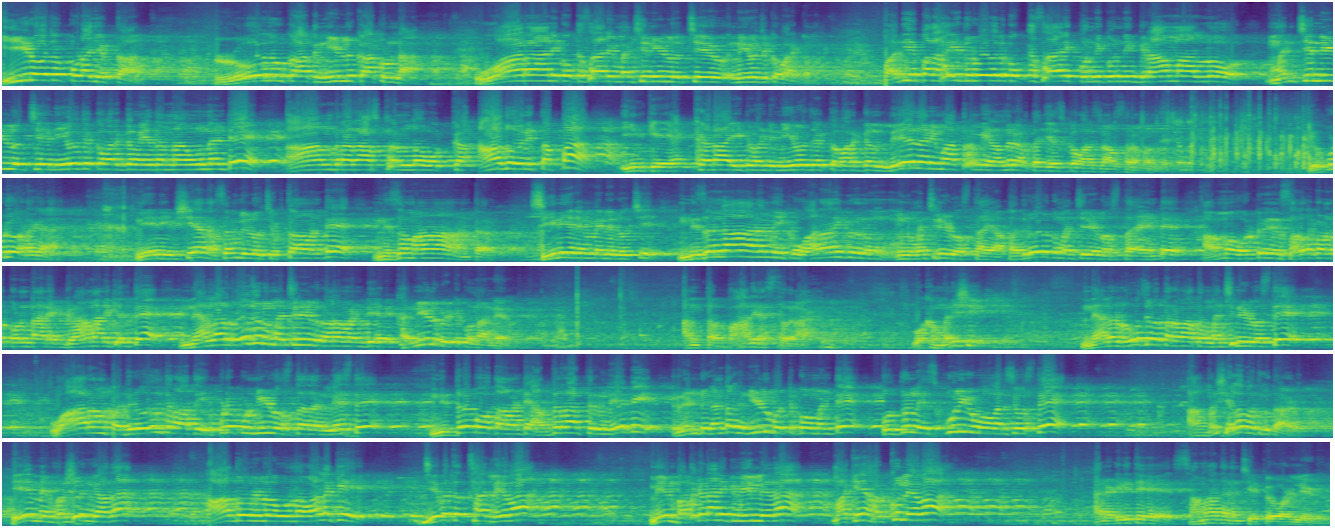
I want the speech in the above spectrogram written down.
ఈ రోజు కూడా చెప్తాను రోజు కాక నీళ్ళు కాకుండా వారానికి ఒక్కసారి మంచి నీళ్ళు వచ్చే నియోజకవర్గం. పది పదహైదు రోజులకు ఒక్కసారి కొన్ని కొన్ని గ్రామాల్లో మంచి నీళ్ళు వచ్చే నియోజకవర్గం ఏదన్నా ఉందంటే ఆంధ్ర రాష్ట్రంలో ఒక్క ఆదోని తప్ప ఇంకే ఎక్కడా ఇటువంటి నియోజకవర్గం లేదని మాత్రం మీరందరూ అర్థం చేసుకోవాల్సిన అవసరం ఉంది. ఎప్పుడు అడగలే. నేను ఈ విషయాన్ని అసెంబ్లీలో చెప్తా ఉంటే నిజమా అంటారు. సీనియర్ ఎమ్మెల్యేలు వచ్చి నిజంగా మీకు వారానికి మంచినీళ్ళు వస్తాయా? పది రోజులకు మంచినీళ్ళు వస్తాయంటే అమ్మ ఒడ్డు నేను సల్లకొండకొండ అనే గ్రామానికి వెళ్తే నెల రోజులు మంచినీళ్ళు రావండి అని కన్నీళ్ళు పెట్టుకున్నాను నేను. అంత బాధేస్తుంది నాకు. ఒక మనిషి నెల రోజుల తర్వాత మంచినీళ్ళు వస్తే వారం పది రోజులు ఎప్పుడు నీళ్ళు వస్తాదని లేస్తే నిద్రపోతామంటే అర్ధరాత్రి లేపి రెండు గంటలకు నీళ్ళు పట్టుకోమంటే పొద్దున్న స్కూల్కి పోవాల్సి వస్తే ఆ మనిషి ఎలా బతుకుతాడు? ఏం మేము మనుషులం కాదా? ఆదోనిలో ఉన్న వాళ్ళకి జీవచచ్చాలు లేవా? మేం బతకడానికి వీలు లేదా? మాకేం హక్కులు లేవా? అని అడిగితే సమాధానం చెప్పేవాడు లేడు.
